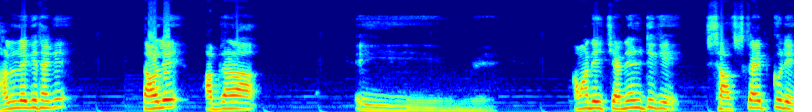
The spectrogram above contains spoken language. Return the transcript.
ভালো লেগে থাকে, তাহলে আপনারা এই, আমার এই চ্যানেলটিকে সাবস্ক্রাইব করে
